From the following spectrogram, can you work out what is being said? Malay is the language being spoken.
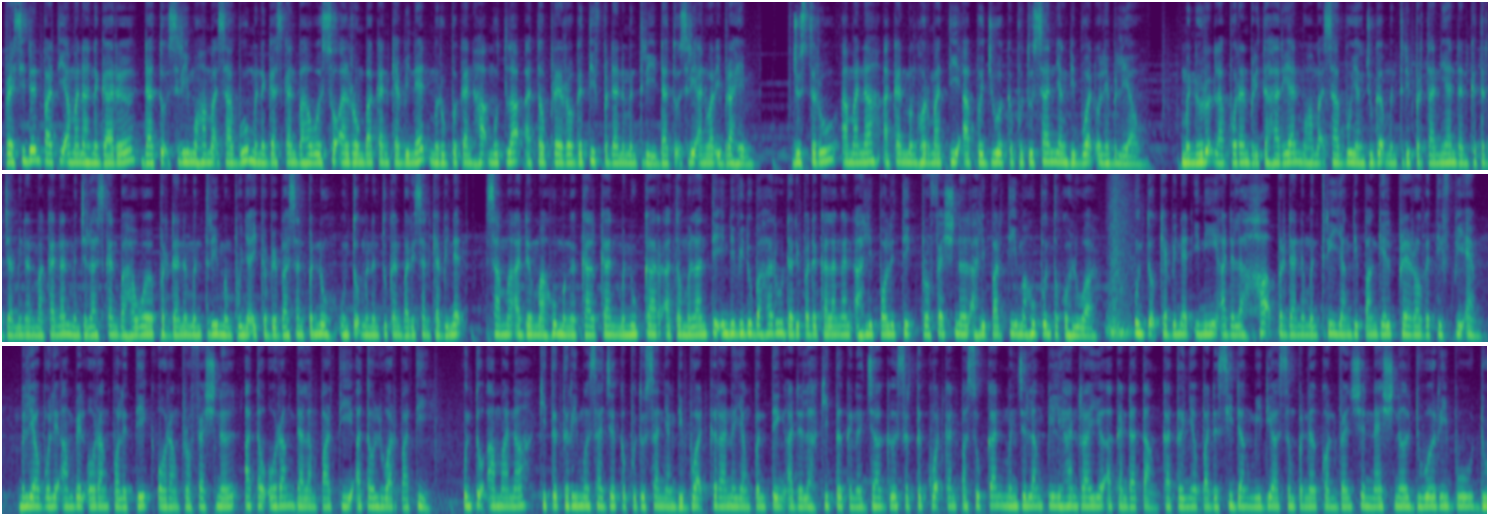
Presiden Parti Amanah Negara, Datuk Seri Muhammad Sabu menegaskan bahawa soal rombakan kabinet merupakan hak mutlak atau prerogatif Perdana Menteri Datuk Seri Anwar Ibrahim. Justeru, Amanah akan menghormati apa jua keputusan yang dibuat oleh beliau. Menurut laporan berita harian, Muhammad Sabu yang juga Menteri Pertanian dan Keterjaminan Makanan menjelaskan bahawa Perdana Menteri mempunyai kebebasan penuh untuk menentukan barisan kabinet sama ada mahu mengekalkan, menukar atau melantik individu baharu daripada kalangan ahli politik, profesional, ahli parti mahupun tokoh luar. Untuk kabinet ini adalah hak Perdana Menteri yang dipanggil prerogatif PM. Beliau boleh ambil orang politik, orang profesional atau orang dalam parti atau luar parti. Untuk amanah, kita terima saja keputusan yang dibuat kerana yang penting adalah kita kena jaga serta kuatkan pasukan menjelang pilihan raya akan datang, katanya pada sidang media sempena Convention National 2025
